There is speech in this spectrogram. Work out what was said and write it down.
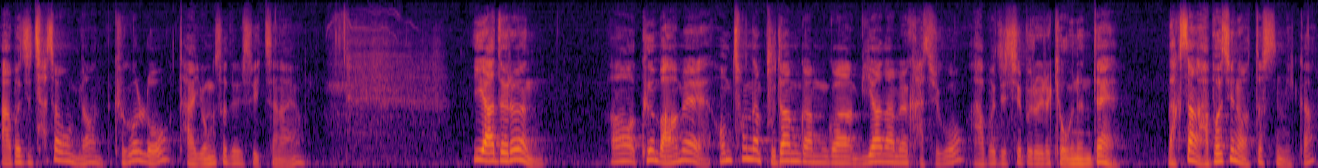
아버지 찾아오면 그걸로 다 용서될 수 있잖아요. 이 아들은 어, 그 마음에 엄청난 부담감과 미안함을 가지고 아버지 집으로 이렇게 오는데 막상 아버지는 어떻습니까?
